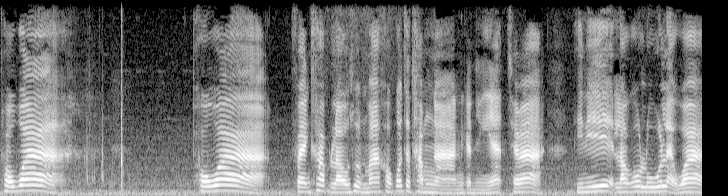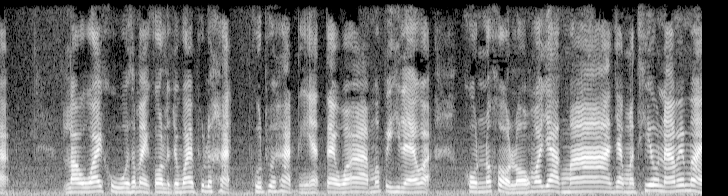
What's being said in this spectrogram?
เพราะว่า เพราะว่าแฟนคลับเราส่วนมากเขาก็จะทำงานกันอย่างเงี้ย ใช่ป่ะทีนี้เราก็รู้แหละว่า เราไหว้ครูสมัยก่อนเราจะไหว้พุทธหัสพุทธหัสอย่างเงี้ย แต่ว่าเมื่อปีที่แล้วอะ คนก็ขอร้องว่าอยากมาอยากมาเที่ยวนะไม่ใหม่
